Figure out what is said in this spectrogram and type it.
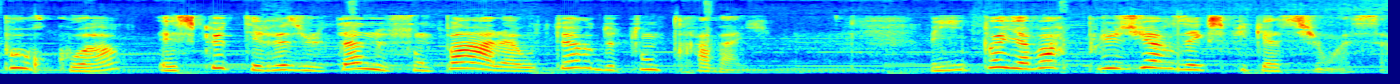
Pourquoi est-ce que tes résultats ne sont pas à la hauteur de ton travail? Il peut y avoir plusieurs explications à ça.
